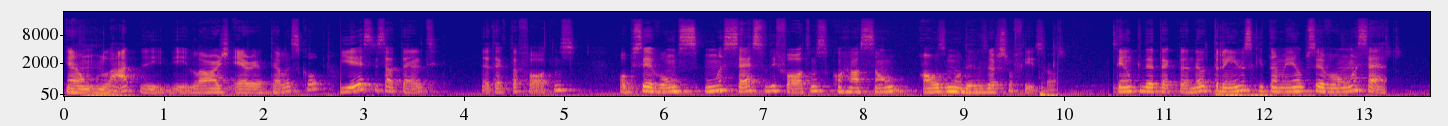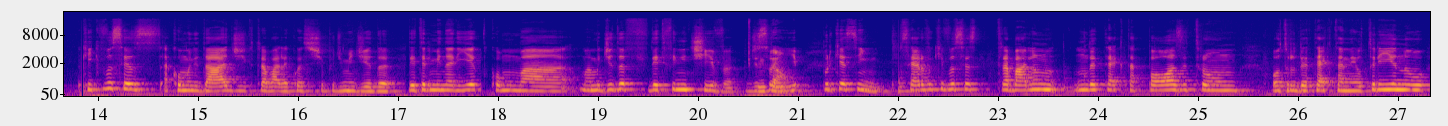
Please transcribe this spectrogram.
é um LAT, de, de Large Area Telescope, e esse satélite detecta fótons, observou um, um excesso de fótons com relação aos modelos astrofísicos. Tem um que detecta neutrinos, que também observou um excesso. O que, que vocês, a comunidade que trabalha com esse tipo de medida, determinaria como uma, uma medida definitiva disso então. aí? Porque, assim, observo que vocês trabalham, um detecta positron, outro detecta neutrino.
